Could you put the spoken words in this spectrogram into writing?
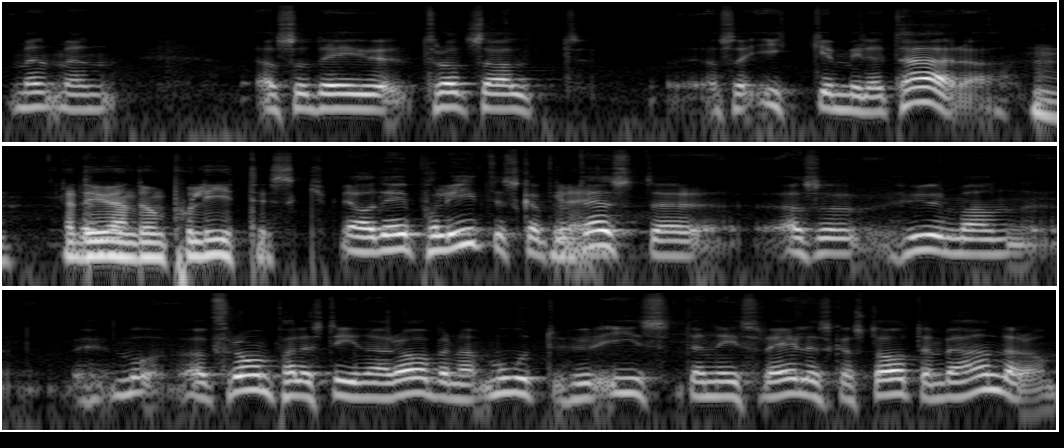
Men, men alltså det är ju trots allt alltså icke-militära. Mm. Ja, det är ju ändå en politisk. Ja, det är politiska protester. Grej. Alltså hur man från Palestina-araberna mot hur is, den israeliska staten behandlar dem.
